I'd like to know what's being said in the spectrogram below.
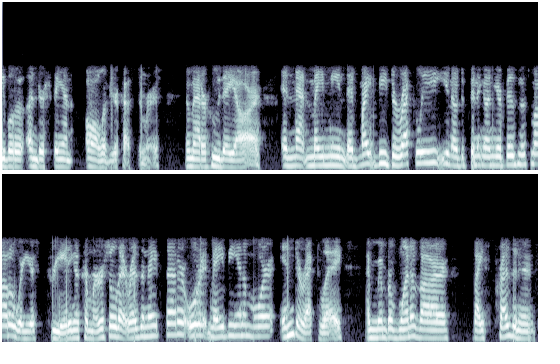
able to understand all of your customers, no matter who they are. And that may mean it might be directly, you know, depending on your business model where you're creating a commercial that resonates better, or it may be in a more indirect way. I remember one of our vice presidents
